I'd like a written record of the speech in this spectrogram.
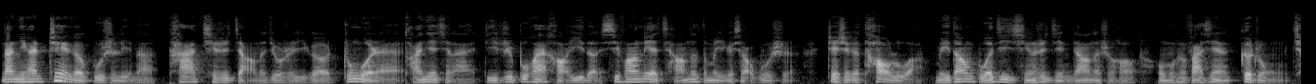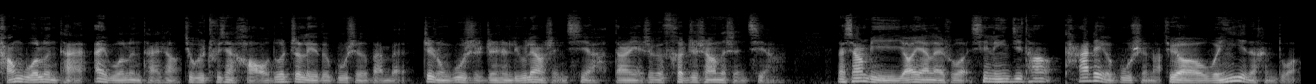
那你看这个故事里呢，它其实讲的就是一个中国人团结起来抵制不怀好意的西方列强的这么一个小故事。这是个套路啊！每当国际形势紧张的时候，我们会发现各种强国论坛、爱国论坛上就会出现好多这类的故事的版本。这种故事真是流量神器啊！当然也是个测智商的神器啊。那相比谣言来说，心灵鸡汤它这个故事呢就要文艺的很多。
